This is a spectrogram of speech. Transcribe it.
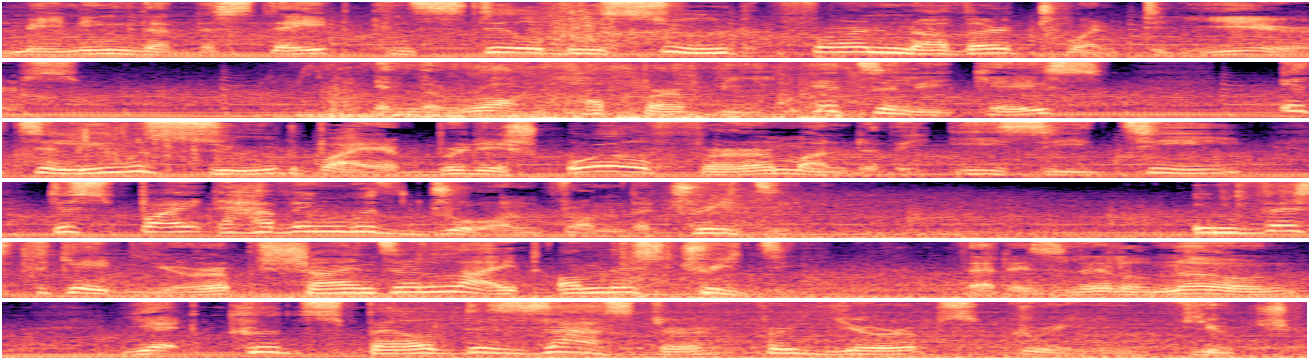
meaning that the state can still be sued for another 20 years. In the Rockhopper v Italy case, Italy was sued by a British oil firm under the ECT despite having withdrawn from the treaty. Investigate Europe shines a light on this treaty that is little known, yet could spell disaster for Europe's green future.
